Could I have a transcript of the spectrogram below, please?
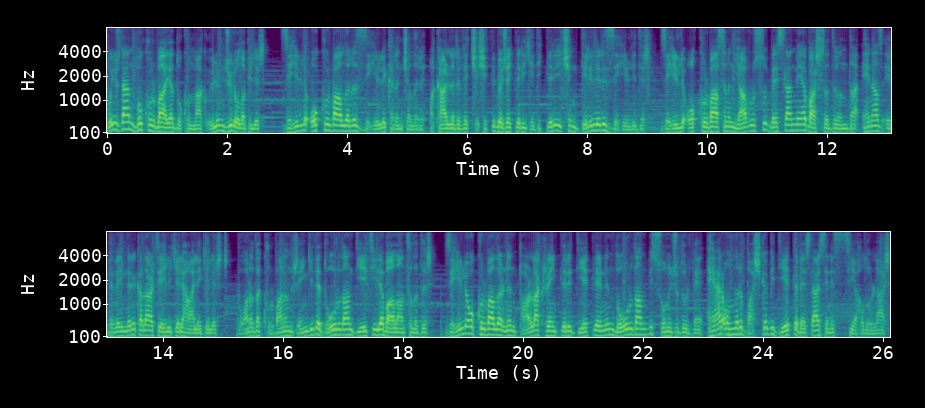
Bu yüzden bu kurbağaya dokunmak ölümcül olabilir. Zehirli ok kurbağaları zehirli karıncaları, akarları ve çeşitli böcekleri yedikleri için derileri zehirlidir. Zehirli ok kurbağasının yavrusu beslenmeye başladığında en az ebeveynleri kadar tehlikeli hale gelir. Bu arada kurbanın rengi de doğrudan diyetiyle bağlantılıdır. Zehirli ok kurbağalarının parlak renkleri diyetlerinin doğrudan bir sonucudur ve eğer onları başka bir diyetle beslerseniz siyah olurlar.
